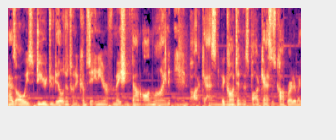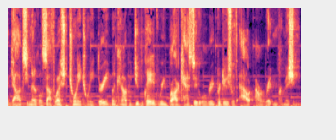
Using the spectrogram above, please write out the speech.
As always, do your due diligence when it comes to any information found online and in podcast. The content in this podcast is copyrighted by Galaxy Medical Southwest 2023 and cannot be duplicated, rebroadcasted, or reproduced without our written permission.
